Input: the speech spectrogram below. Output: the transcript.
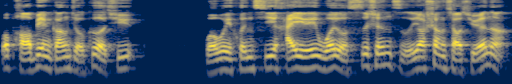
我跑遍港九各区。我未婚妻还以为我有私生子要上小学呢。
